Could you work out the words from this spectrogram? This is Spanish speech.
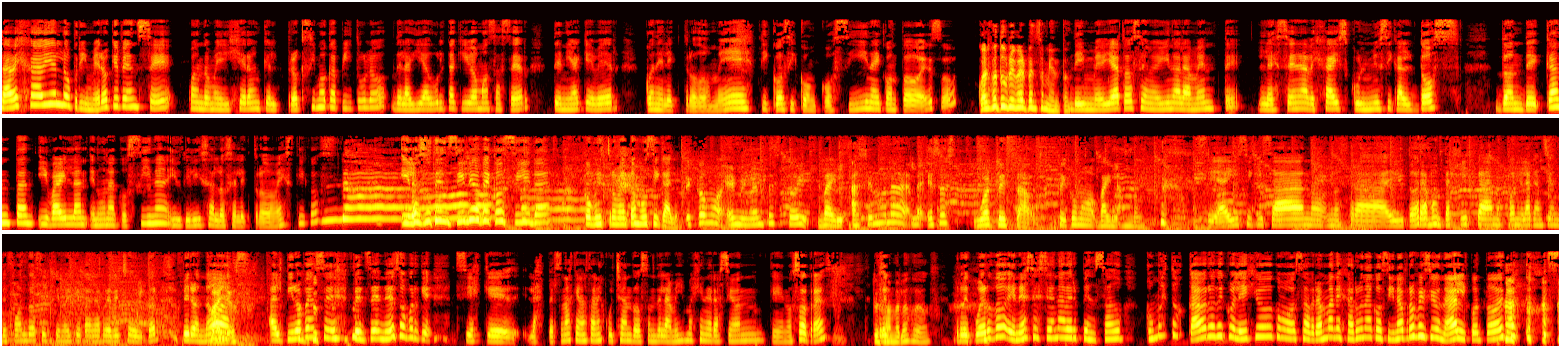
¿Sabes, Javier? Lo primero que pensé cuando me dijeron que el próximo capítulo de la guía adulta que íbamos a hacer tenía que ver con electrodomésticos y con cocina y con todo eso. ¿Cuál fue tu primer pensamiento? De inmediato se me vino a la mente la escena de High School Musical 2 donde cantan y bailan en una cocina y utilizan los electrodomésticos y los utensilios de cocina como instrumentos musicales. Es como en mi mente estoy bail haciendo la, eso es work this out. Estoy como bailando. Sí, ahí sí quizá no, nuestra editora montajista nos pone la canción de fondo si es que no hay que pagar derecho de autor, pero no, al tiro pensé, pensé en eso porque si es que las personas que nos están escuchando son de la misma generación que nosotras, los dedos. Recuerdo en esa escena haber pensado, ¿cómo estos cabros de colegio como sabrán manejar una cocina profesional con todas estas cosas?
